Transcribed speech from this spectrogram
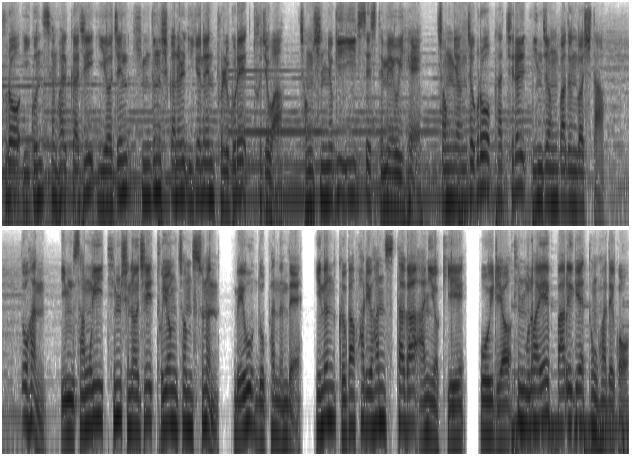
프로 2군 생활까지 이어진 힘든 시간을 이겨낸 불굴의 투지와 정신력이 이 시스템에 의해 정량적으로 가치를 인정받은 것이다. 또한 임상우의 팀 시너지 투영 점수는 매우 높았는데 이는 그가 화려한 스타가 아니었기에 오히려 팀 문화에 빠르게 동화되고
